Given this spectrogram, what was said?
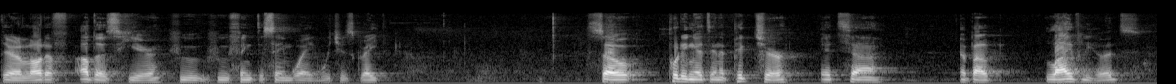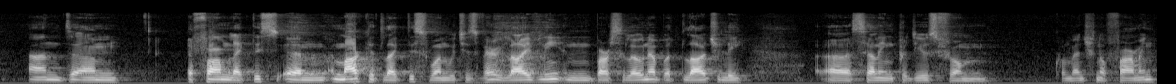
there are a lot of others here who, who think the same way, which is great. So putting it in a picture, it's uh, about livelihoods and um, a farm like this, um, a market like this one, which is very lively in Barcelona, but largely uh, selling produce from conventional farming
